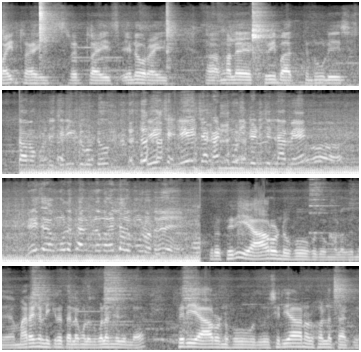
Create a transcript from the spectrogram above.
white rice red rice yellow rice ಆಮೇಲೆ ಕ್ರೀಬಾತ್ ನೂಡಲ್ಸ್ நாம கொண்டு செடிட்டு கொண்டு லேசா லேசா கண் மூடிட்டு அடிச்சு எல்லாமே ஒரு பெரிய ஆறொண்டு போகுது உங்களுக்கு இந்த மரங்கள் நிற்கிறதால உங்களுக்கு விளங்குது இல்லை பெரிய ஆறொண்டு போகுது. சரியான ஒரு பள்ளத்தாக்கு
